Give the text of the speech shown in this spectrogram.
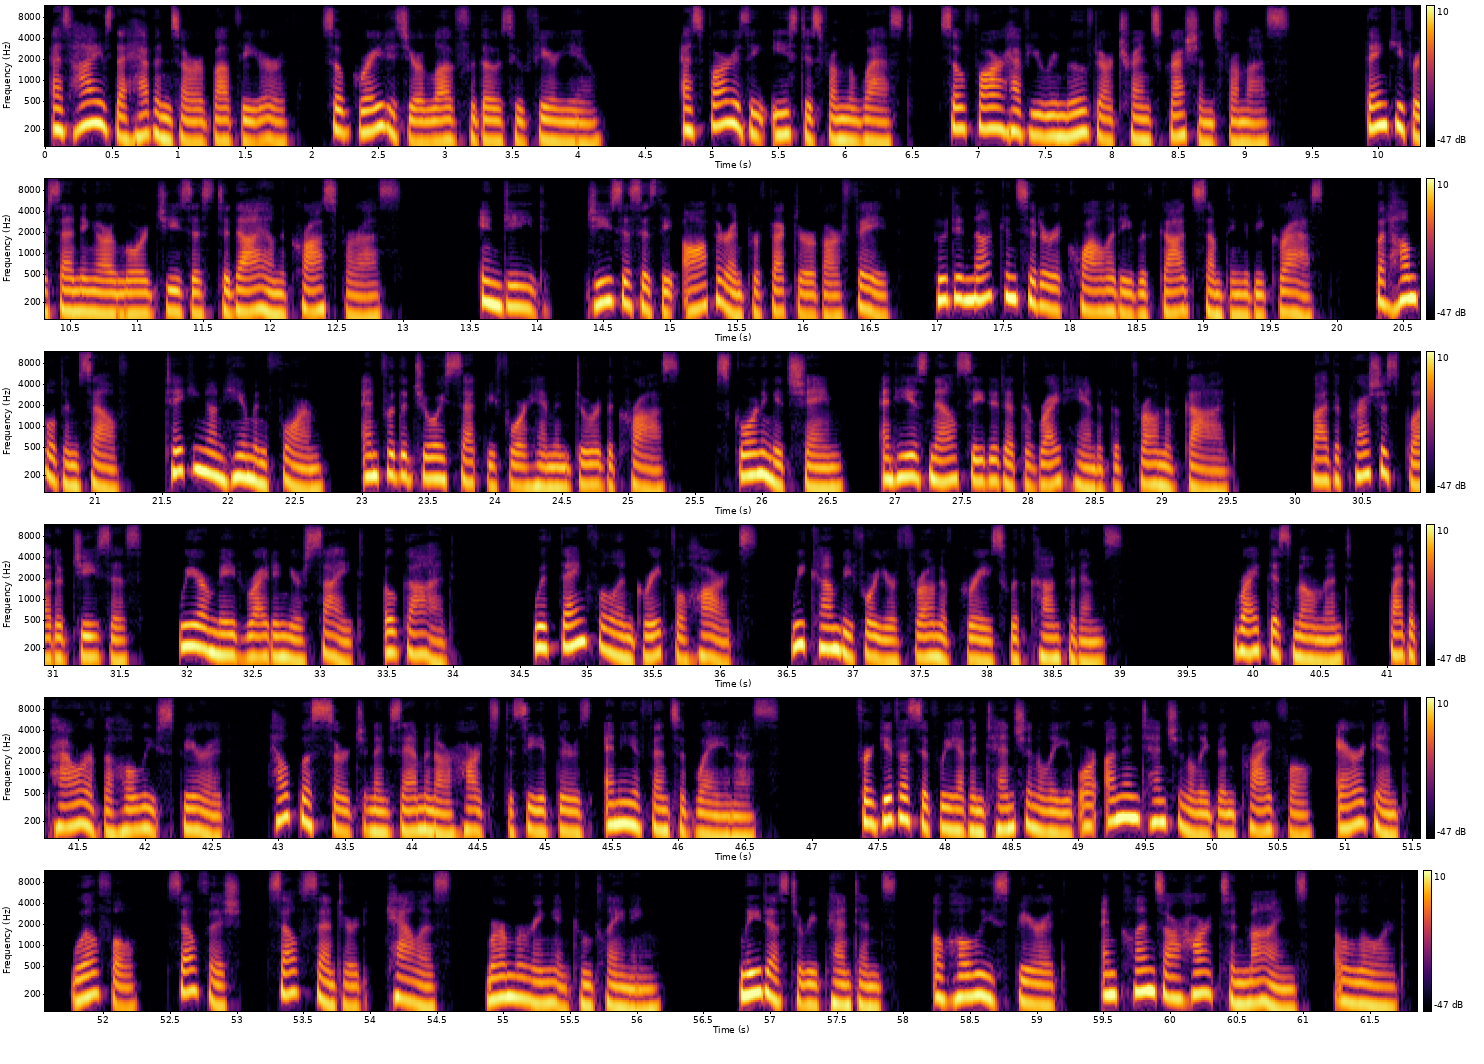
As high as the heavens are above the earth, so great is your love for those who fear you. As far as the east is from the west, so far have you removed our transgressions from us. Thank you for sending our Lord Jesus to die on the cross for us. Indeed, Jesus is the author and perfecter of our faith, who did not consider equality with God something to be grasped, but humbled himself, taking on human form, and for the joy set before him endured the cross, scorning its shame, and he is now seated at the right hand of the throne of God. By the precious blood of Jesus, we are made right in your sight, O God. With thankful and grateful hearts, we come before your throne of grace with confidence. Right this moment, by the power of the Holy Spirit, help us search and examine our hearts to see if there is any offensive way in us. Forgive us if we have intentionally or unintentionally been prideful, arrogant, willful, selfish, self centered, callous, murmuring, and complaining. Lead us to repentance, O Holy Spirit, and cleanse our hearts and minds, O Lord.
